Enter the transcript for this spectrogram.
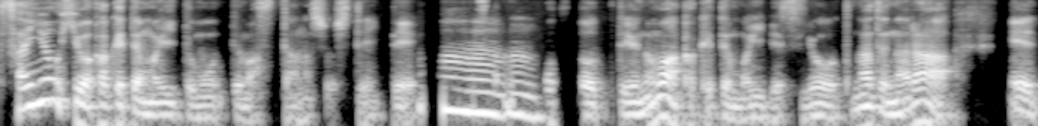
採用費はかけてもいいと思ってますって話をしていて、うんうん。コストっていうのはかけてもいいですよ。なぜなら、えっ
